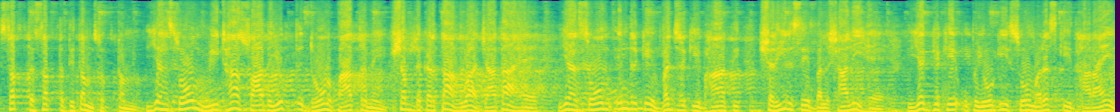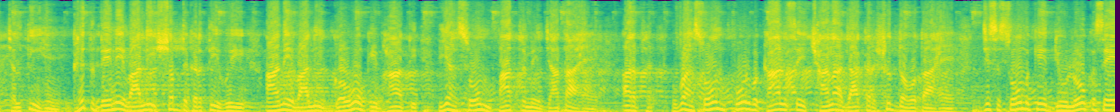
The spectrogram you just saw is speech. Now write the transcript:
सप्त सप्ततितम सुक्तम। यह सोम मीठा स्वाद युक्त द्रोण पात्र में शब्द करता हुआ जाता है। यह सोम इंद्र के वज्र की भांति शरीर से बलशाली है। यज्ञ के उपयोगी सोम रस की धाराएँ चलती हैं। घृत देने वाली शब्द करती हुई आने वाली गौओं की भांति यह सोम पात्र में जाता है। अर्थ, वह सोम पूर्व काल से छाना जाकर शुद्ध होता है। जिस सोम के द्युलोक से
